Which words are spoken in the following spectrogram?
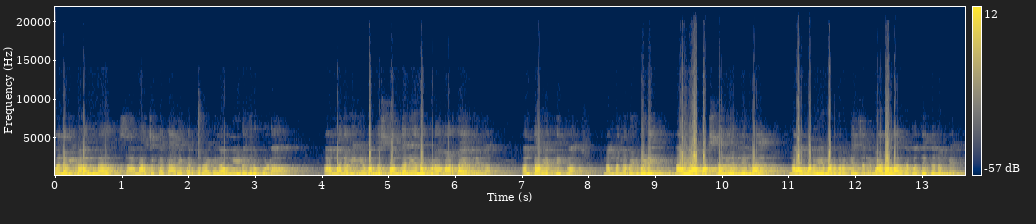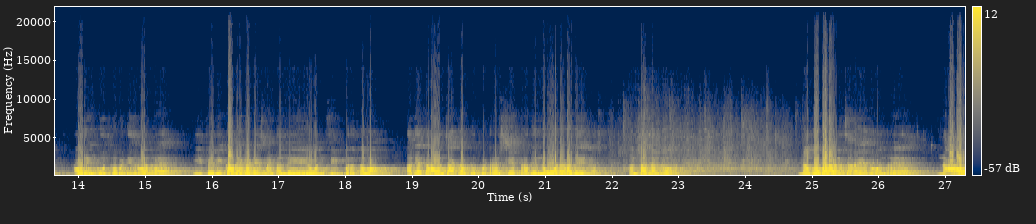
ಮನವಿಗಳನ್ನು ಸಾಮಾಜಿಕ ಕಾರ್ಯಕರ್ತರಾಗಿ ನಾವು ನೀಡಿದ್ರು ಕೂಡ ಆ ಮನವಿಗೆ ಒಂದು ಸ್ಪಂದನೆಯನ್ನು ಕೂಡ ಮಾಡ್ತಾ ಇರಲಿಲ್ಲ. ಅಂಥ ವ್ಯಕ್ತಿತ್ವ. ನಮ್ಮನ್ನು ಬಿಟ್ಬಿಡಿ. ನಾವು ಯಾವ ಪಕ್ಷದಲ್ಲೂ ಇರಲಿಲ್ಲ. ನಾವು ಮನವಿ ಮಾಡಿದ್ರು, ಕೆಲಸನೇ ಮಾಡೋಲ್ಲ ಅಂತ ಗೊತ್ತಿತ್ತು ನಮಗೆ. ಅವ್ರು ಹೆಂಗೆ ಕೂತ್ಕೊಬಿಟ್ಟಿದ್ರು ಅಂದರೆ ಈ ಫೆವಿಕಾಲ್ ಅಡ್ವರ್ಟೈಸ್ಮೆಂಟಲ್ಲಿ ಒಂದು ಸೀಟ್ ಬರುತ್ತಲ್ವಾ? ಅದೇ ಥರ ಒಂದು ಜಾಗದಲ್ಲಿ ಕೂತ್ಬಿಟ್ರೆ ಕ್ಷೇತ್ರದ ಎಲ್ಲೂ ಓಡಾಡೋದೇ ಇಲ್ಲ. ಅಂತ ಜನರು. ನಗು ಬರೋ ವಿಚಾರ ಏನು ಅಂದರೆ, ನಾವು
